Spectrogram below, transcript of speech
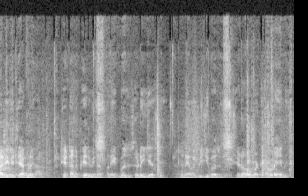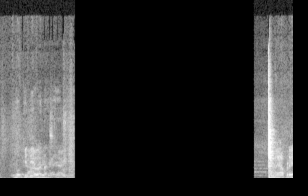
આવી રીતે આપણે ઠેઠાને ફેરવી નાખવાના. એક બાજુ ચડી ગયા છે અને હવે બીજી બાજુ ચડાવવા માટે આપણે એને મૂકી દેવાના છે. હવે આપણે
